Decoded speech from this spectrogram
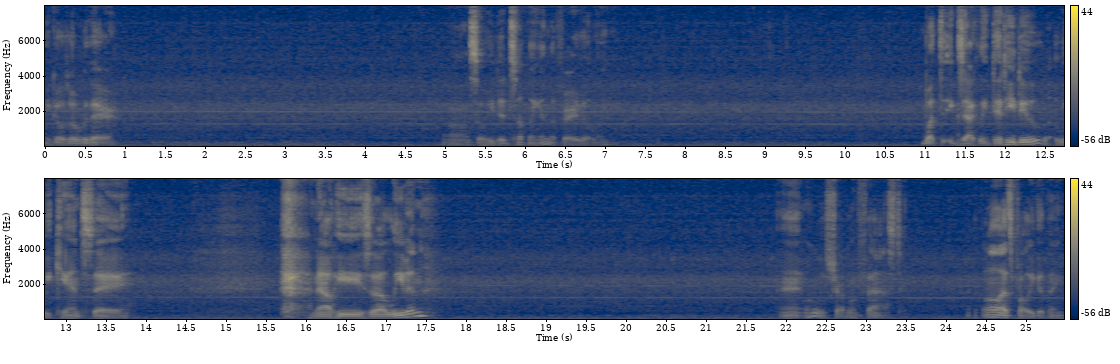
He goes over there. Uh, so he did something in the ferry building. What exactly did he do? We can't say. Now he's uh, leaving. And, oh, he's traveling fast. Well, that's probably a good thing.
